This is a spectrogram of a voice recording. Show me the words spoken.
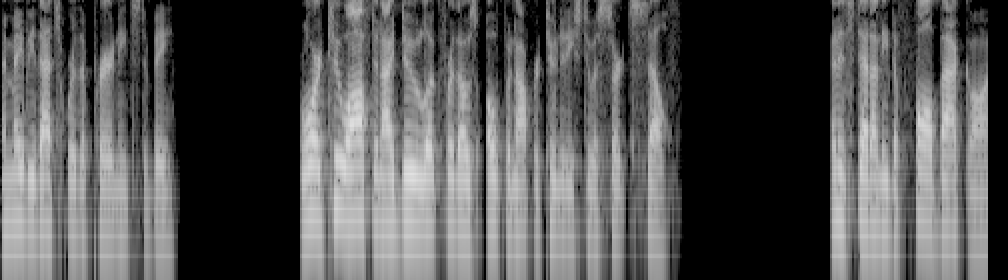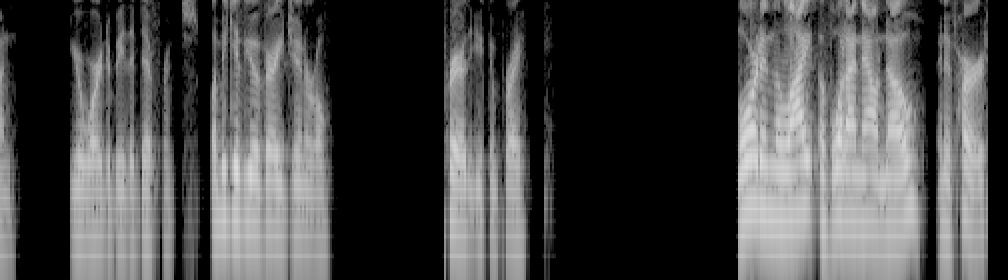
And maybe that's where the prayer needs to be. Lord, too often I do look for those open opportunities to assert self. And instead, I need to fall back on your word to be the difference. Let me give you a very general prayer that you can pray. Lord, in the light of what I now know and have heard,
